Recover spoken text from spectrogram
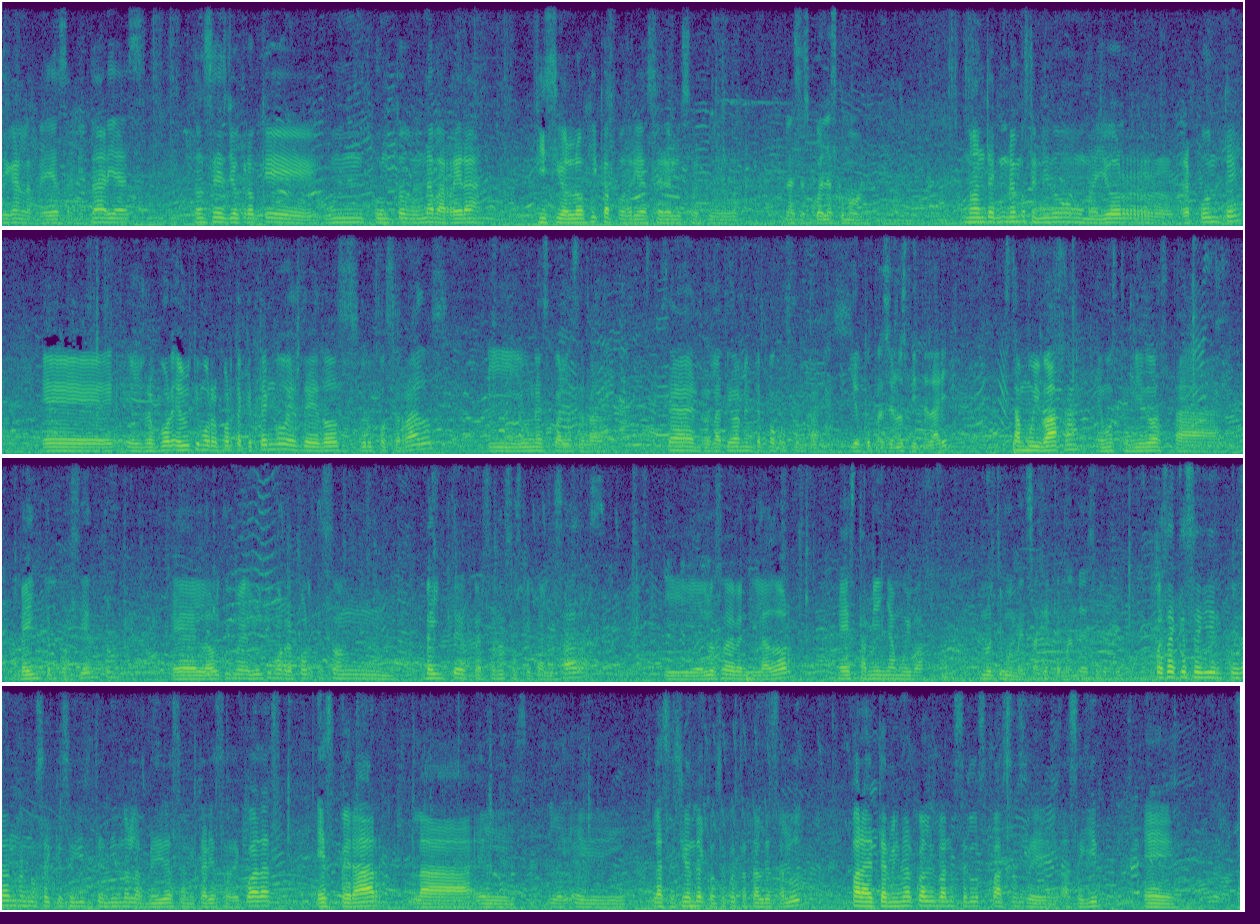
sigan las medidas sanitarias. Entonces yo creo que un punto, una barrera fisiológica podría ser el uso del cubreboca. Las escuelas como no, han no hemos tenido mayor repunte. Eh, el, el, último reporte que tengo es de dos grupos cerrados y una escuela cerrada. O sea, relativamente pocos contagios. ¿Y ocupación hospitalaria? Está muy baja, hemos tenido hasta 20%. El último, el último reporte son 20 personas hospitalizadas y el uso de ventilador es también ya muy bajo. ¿Un último mensaje que mande? Pues hay que seguir cuidándonos, hay que seguir teniendo las medidas sanitarias adecuadas, esperar la, el, el, la sesión del Consejo Estatal de Salud para determinar cuáles van a ser los pasos de, a seguir, eh,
